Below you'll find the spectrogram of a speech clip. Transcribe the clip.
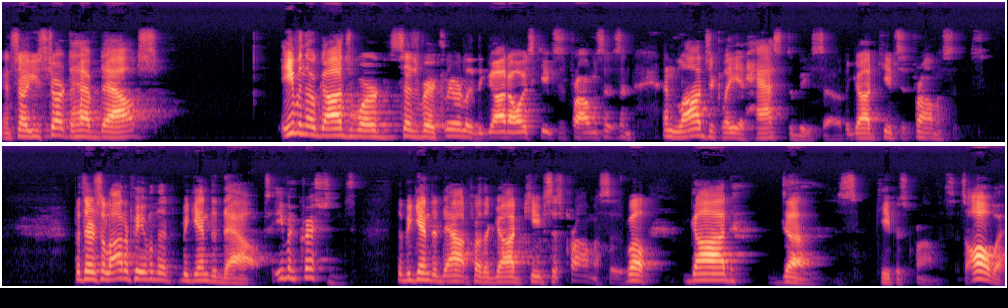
And so you start to have doubts. Even though God's word says very clearly that God always keeps his promises, and, and logically it has to be so, that God keeps his promises. But there's a lot of people that begin to doubt, even Christians, that begin to doubt whether God keeps his promises. Well, God does keep his promises, always,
